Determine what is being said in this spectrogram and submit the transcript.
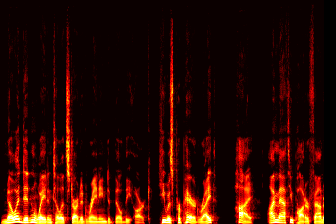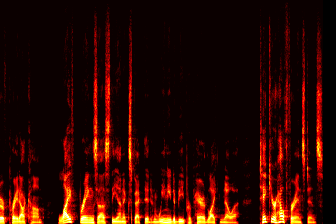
Noah didn't wait until it started raining to build the ark. He was prepared, right? Hi, I'm Matthew Potter, founder of Pray.com. Life brings us the unexpected, and we need to be prepared like Noah. Take your health, for instance.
